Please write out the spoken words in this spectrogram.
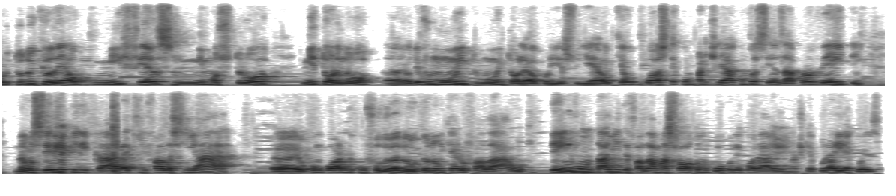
por tudo que o Léo me fez, me mostrou, me tornou. Uh, eu devo muito, muito ao Léo por isso, e é o que eu gosto de compartilhar com vocês. Aproveitem. Não seja aquele cara que fala assim, ah, uh, eu concordo com fulano, ou que eu não quero falar, ou que tem vontade de falar, mas falta um pouco de coragem. Acho que é por aí a coisa.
